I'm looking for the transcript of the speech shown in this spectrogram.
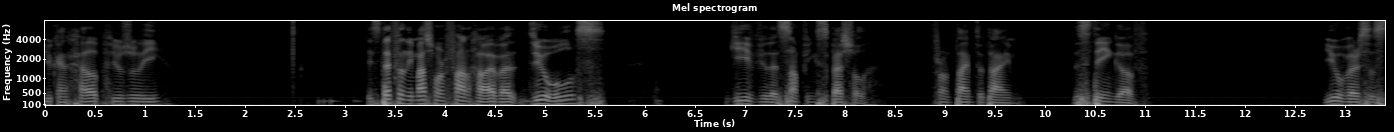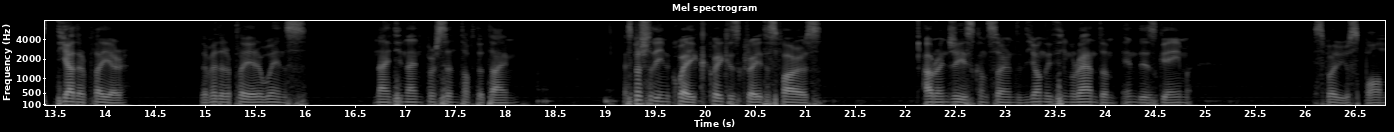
you can help usually. It's definitely much more fun, however, duels give you that something special from time to time. This thing of you versus the other player. The better player wins 99% of the time. Especially in Quake. Quake is great as far as RNG is concerned. The only thing random in this game is where you spawn,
